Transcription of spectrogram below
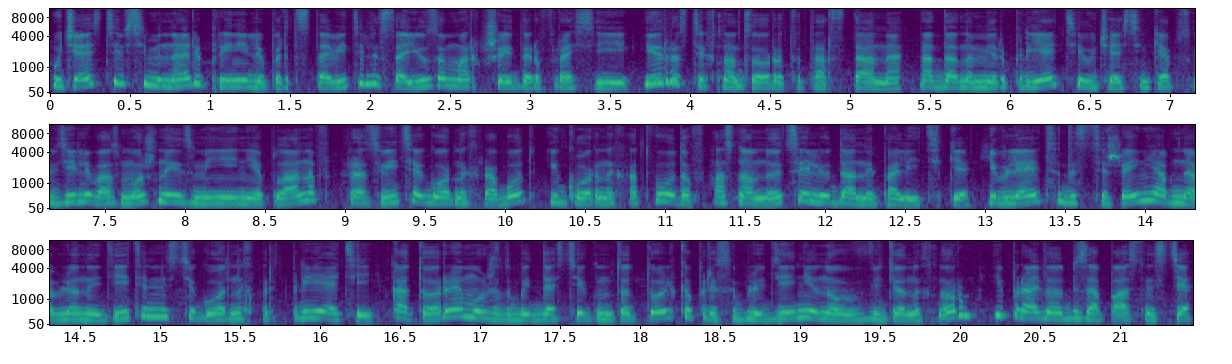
Участие в семинаре приняли представители Союза маркшейдеров России и Ростехнадзора Татарстана. На данном мероприятии участники обсудили возможные изменения планов развития горных работ и горных отводов. Основной целью данной политики является достижение обновленной деятельности горных предприятий, которая может быть достигнута только при соблюдении нововведенных норм и правил безопасности,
